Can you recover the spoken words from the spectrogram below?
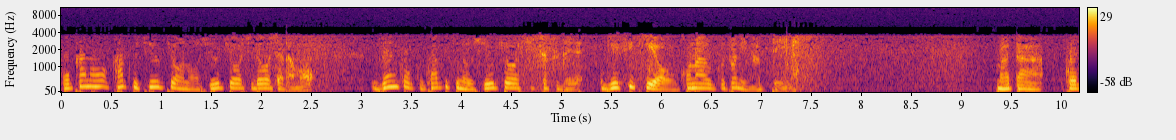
他の各宗教の宗教指導者らも全国各地の宗教施設で儀式を行うことになっています。また国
